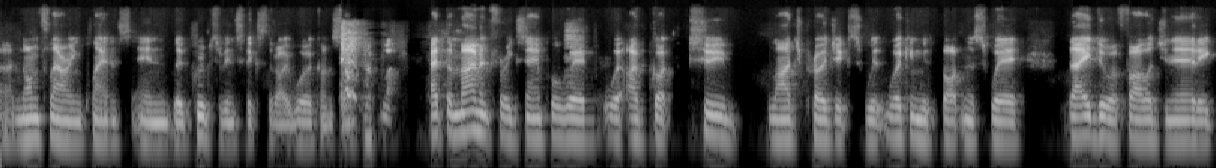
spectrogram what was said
uh, non-flowering plants and the groups of insects that I work on. So at the moment, for example, where, where I've got two large projects with working with botanists where they do a phylogenetic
